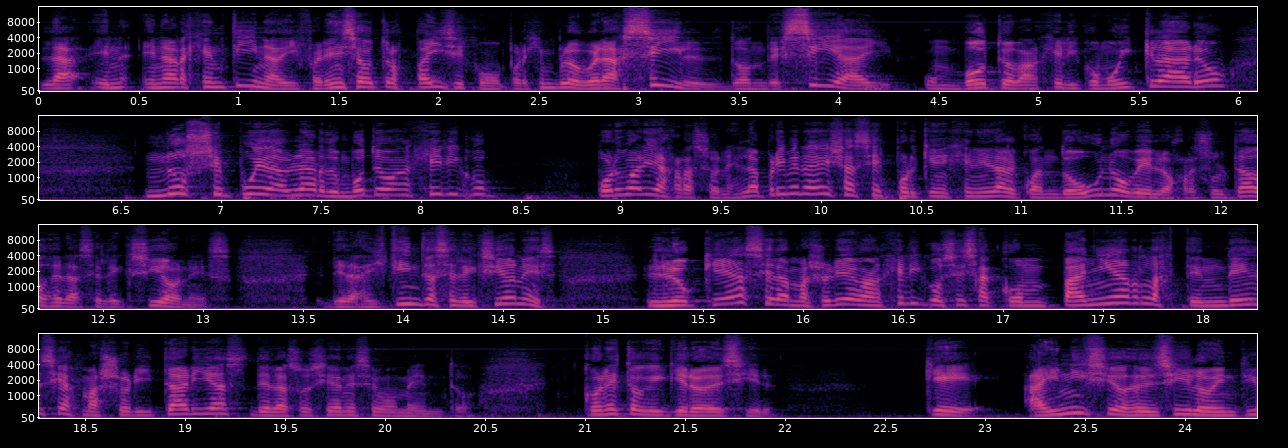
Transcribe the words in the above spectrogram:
la, en, Argentina, a diferencia de otros países como por ejemplo Brasil, donde sí hay un voto evangélico muy claro, no se puede hablar de un voto evangélico por varias razones. La primera de ellas es porque en general cuando uno ve los resultados de las elecciones, de las distintas elecciones, lo que hace la mayoría de evangélicos es acompañar las tendencias mayoritarias de la sociedad en ese momento. ¿Con esto qué quiero decir? que a inicios del siglo XXI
